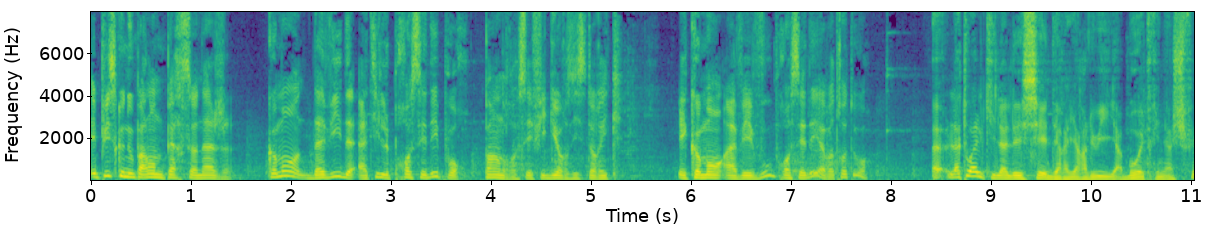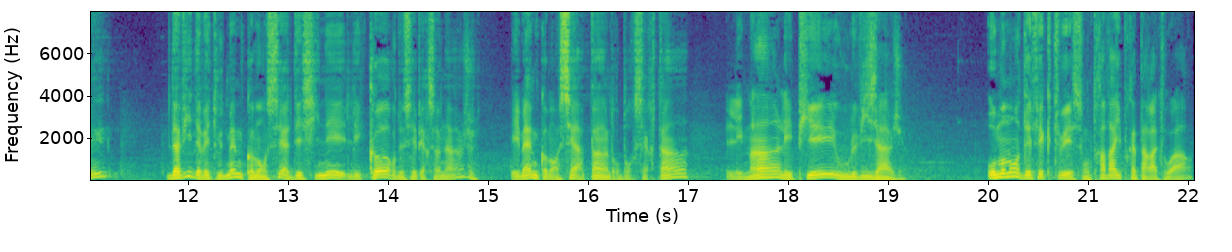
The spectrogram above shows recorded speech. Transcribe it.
Et puisque nous parlons de personnages, Comment David a-t-il procédé pour peindre ces figures historiques? Et comment avez-vous procédé à votre tour? Euh, La toile qu'il a laissée derrière lui a beau être inachevée, David avait tout de même commencé à dessiner les corps de ses personnages, et même commencé à peindre pour certains les mains, les pieds ou le visage. Au moment d'effectuer son travail préparatoire,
